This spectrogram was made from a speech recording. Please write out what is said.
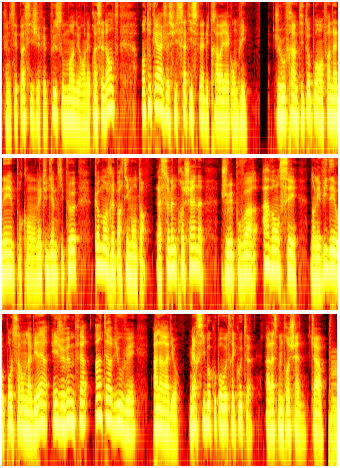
Je ne sais pas si j'ai fait plus ou moins durant les précédentes, en tout cas je suis satisfait du travail accompli. Je vous ferai un petit topo en fin d'année pour qu'on étudie un petit peu comment je répartis mon temps. La semaine prochaine, je vais pouvoir avancer dans les vidéos pour le salon de la bière et je vais me faire interviewer à la radio. Merci beaucoup pour votre écoute. À la semaine prochaine. Ciao.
